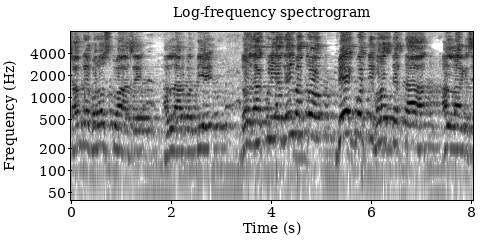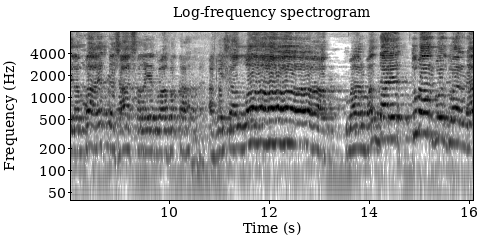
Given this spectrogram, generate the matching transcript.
সামনে খরচ আছে আল্লাহর বন্দিয়ে দরজা খুলিয়া দেই মাত্র বেগ ভর্তি খরচ দেখতা আল্লাহর কাছে লম্বা একটা শ্বাস ফলাইয়া দোয়া করতা আর কইতা আল্লাহ তোমার বান্দারে তোমার গোর দুয়ার না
